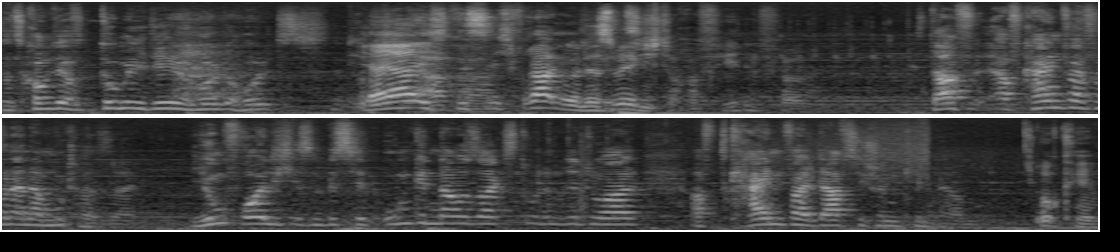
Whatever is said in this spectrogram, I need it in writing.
Sonst kommt ihr auf dumme Ideen und holt. holt ja, ja, ich, das, ich frage nur deswegen. Ich doch auf jeden Fall. Es darf auf keinen Fall von einer Mutter sein. Jungfräulich ist ein bisschen ungenau, sagst du im Ritual. Auf keinen Fall darf sie schon ein Kind haben. Okay.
